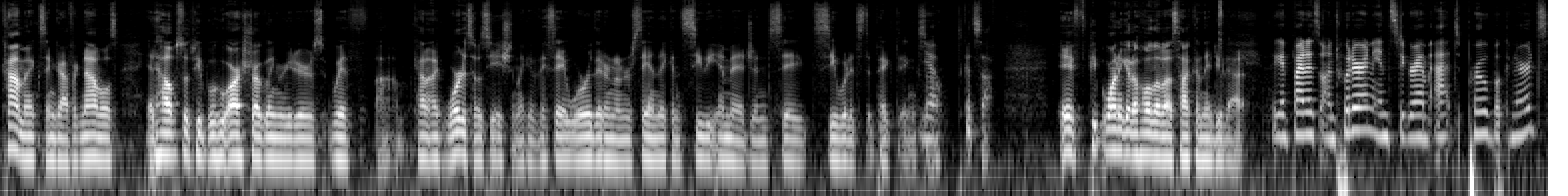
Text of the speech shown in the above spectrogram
comics and graphic novels, it helps with people who are struggling readers with um, kind of like word association. Like if they say a word they don't understand, they can see the image and say see what it's depicting. So Yep. it's good stuff. If people want to get a hold of us, how can they do that? They can find us on Twitter and Instagram at Pro Book Nerds,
